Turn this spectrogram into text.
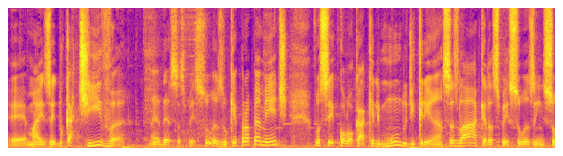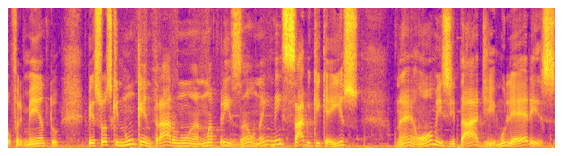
é, mais educativa né, dessas pessoas do que propriamente você colocar aquele mundo de crianças lá, aquelas pessoas em sofrimento, pessoas que nunca entraram numa, numa prisão, nem, nem sabem o que, que é isso né? Homens de idade, mulheres,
